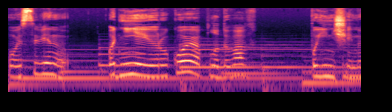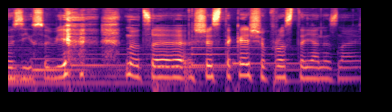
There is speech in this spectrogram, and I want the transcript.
Ось він однією рукою аплодував по іншій нозі собі. Ну, це щось таке, що просто я не знаю.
